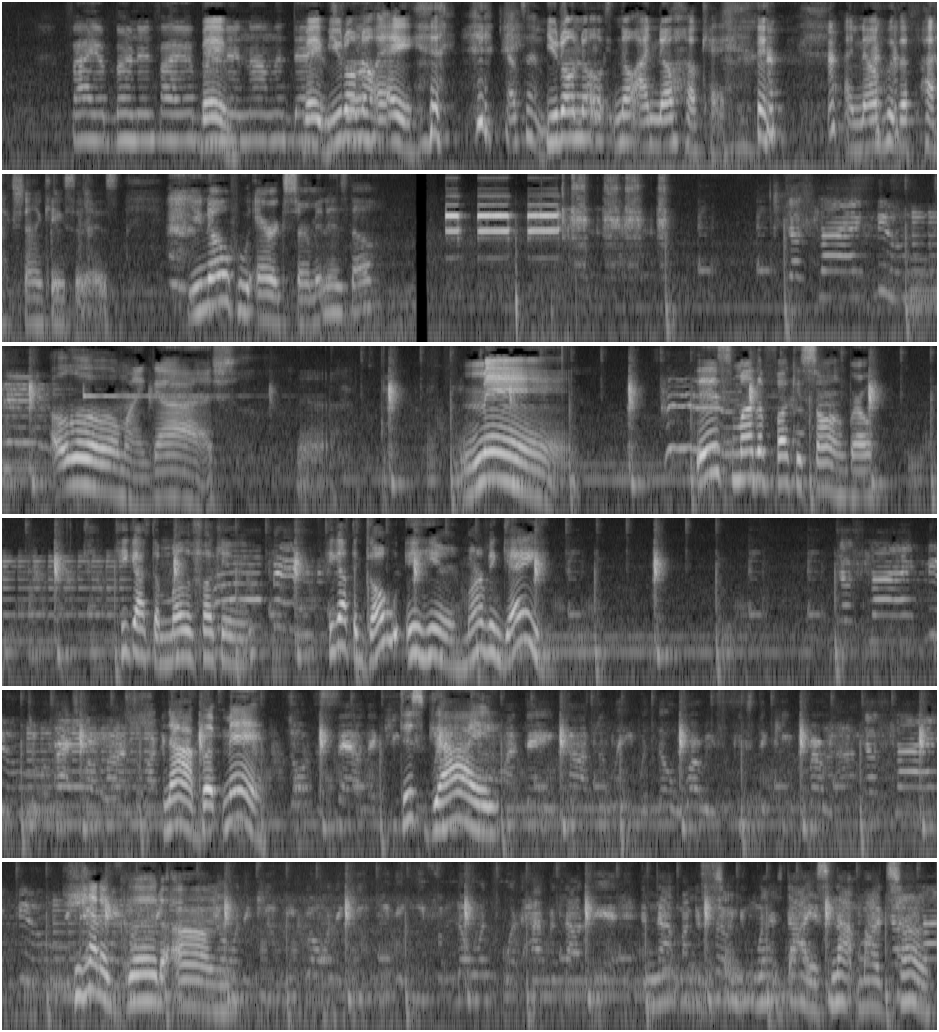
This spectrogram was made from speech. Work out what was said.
Fire burning, fire Babe. burning on the dance Babe, you don't know. Hey, That's him. you don't Sean know. Kingston. No, I know. Okay, I know who the fuck Sean Kingston is. You know who Erick Sermon is, though. Oh my gosh. Yeah. Man. This motherfucking song, bro. He got the motherfucking. He got the goat in here. Marvin Gaye. Nah, but man, this guy. He had a good um. It's not my turn.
